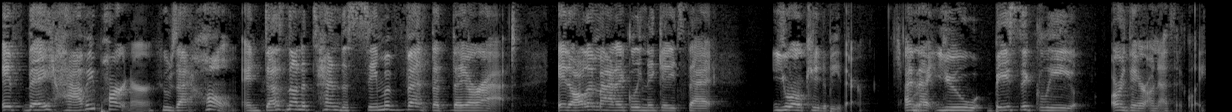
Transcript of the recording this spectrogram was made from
If they have a partner who's at home and does not attend the same event that they are at, it automatically negates that you're okay to be there and Right. that you basically are there unethically.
